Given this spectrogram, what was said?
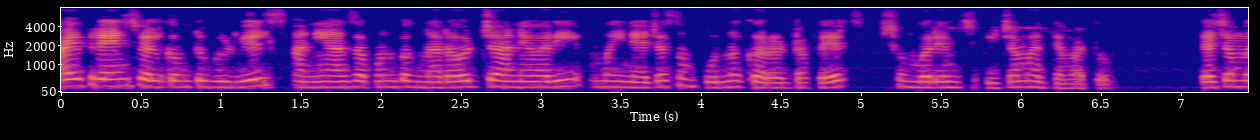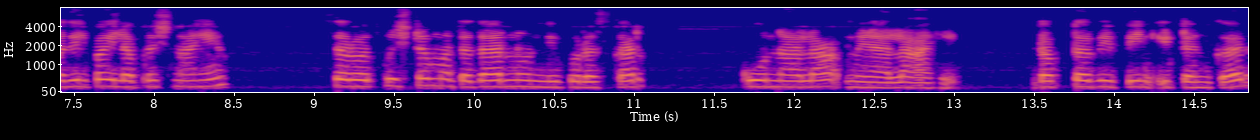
Hi friends welcome to Goodwills आणि आज आपण बघणार आहोत जानेवारी महिन्याच्या संपूर्ण करंट अफेअर्स शंभर एमसीक्यूच्या माध्यमातून. त्याच्यामधील पहिला प्रश्न आहे सर्वोत्कृष्ट मतदार नोंदणी पुरस्कार कोणाला मिळाला आहे? डॉक्टर विपिन इटनकर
